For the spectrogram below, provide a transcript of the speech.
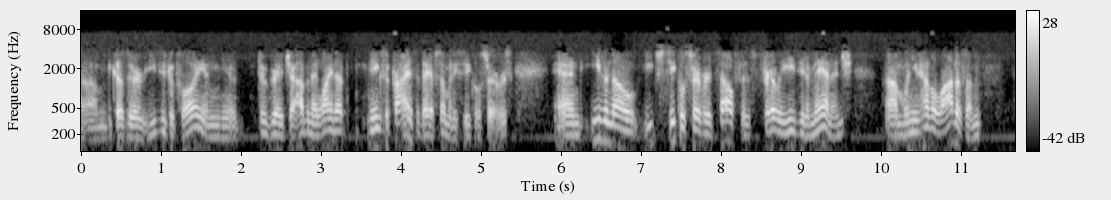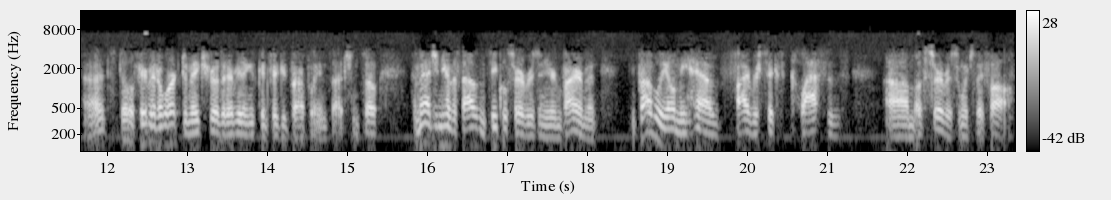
um, because they're easy to deploy and you know do a great job, and they wind up being surprised that they have so many SQL servers. And even though each SQL server itself is fairly easy to manage, um, when you have a lot of them, uh, it's still a fair bit of work to make sure that everything is configured properly and such. And so imagine you have a thousand SQL servers in your environment. You probably only have five or six classes um, of service in which they fall.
